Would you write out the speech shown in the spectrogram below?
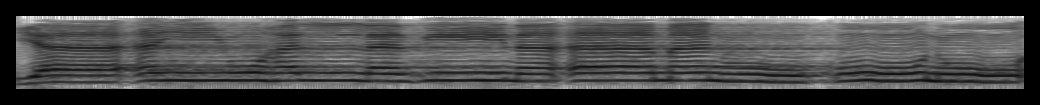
يا أيها الذين آمنوا كونوا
